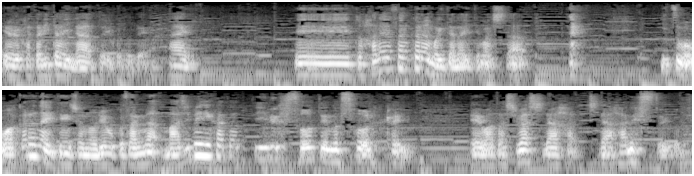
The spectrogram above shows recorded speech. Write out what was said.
いろいろ語りたいなということで、はい。えーと、花屋さんからもいただいてました。いつもわからないテンションのりょうこさんが真面目に語っている蒼天のソウル会。えー、私はシナハ、シナハですということで、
